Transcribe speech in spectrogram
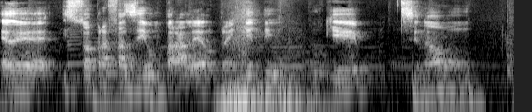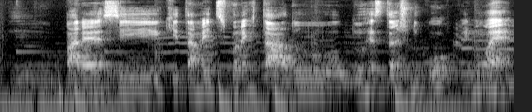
é, só para fazer um paralelo para entender, porque senão hum, parece que está meio desconectado do restante do corpo, e não é.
